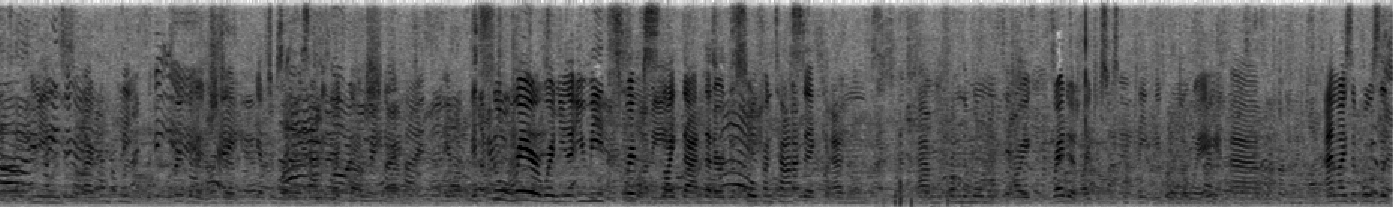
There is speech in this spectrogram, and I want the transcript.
I mean, a complete privilege to get to work with something like that. It's so rare when you that you meet scripts like that that are just so fantastic and um, from the moment I read it I just was completely blown away um, and I suppose that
